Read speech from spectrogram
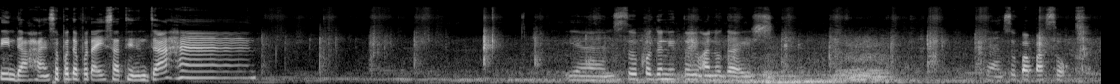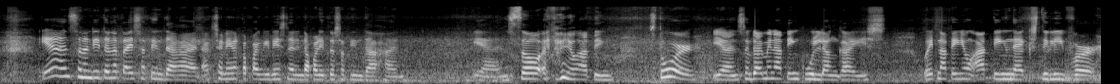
tindahan. So, punta po tayo sa tindahan. Yan. So, pag ganito yung ano, guys. Yan. So, papasok. Yan. So, nandito na tayo sa tindahan. Actually, nakapaglinis na rin ako dito sa tindahan. Yan. So, ito yung ating store. Yan. So, dami nating kulang, guys. Wait natin yung ating next deliver.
